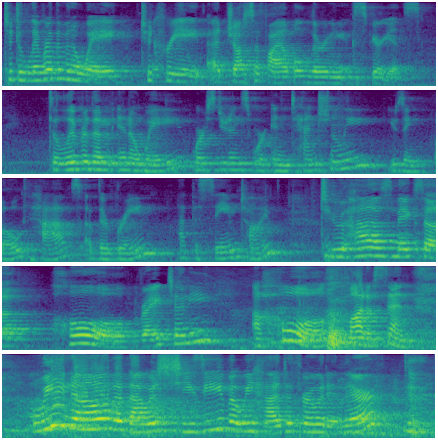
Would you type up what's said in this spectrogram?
to deliver them in a way to create a justifiable learning experience. Deliver them in a way where students were intentionally using both halves of their brain at the same time. Two halves makes a whole, right, Jeni? A whole lot of sense. We know that that was cheesy, but we had to throw it in there.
